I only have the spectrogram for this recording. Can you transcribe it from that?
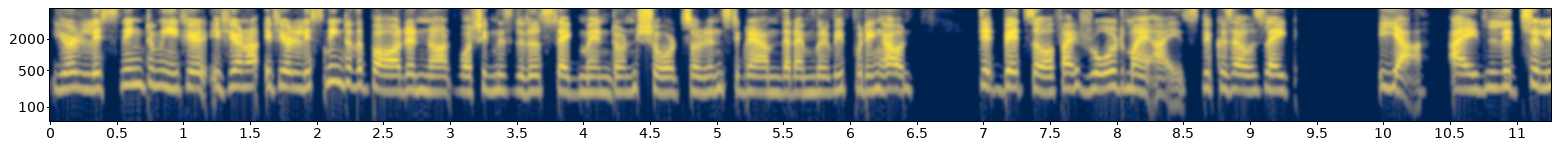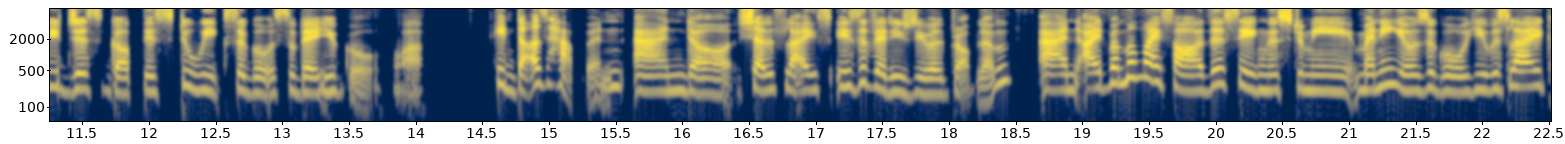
you're listening to me. If you're if you're not if you're listening to the pod and not watching this little segment on Shorts or Instagram that I'm going to be putting out tidbits of, I rolled my eyes because I was like, yeah, I literally just got this two weeks ago. So there you go. Wow. It does happen, and uh, shelf life is a very real problem. And I remember my father saying this to me many years ago. He was like,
